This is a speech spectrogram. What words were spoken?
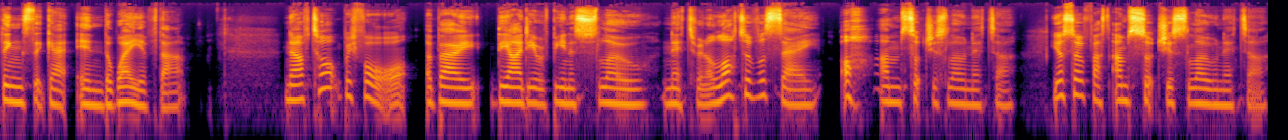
things that get in the way of that. Now, I've talked before about the idea of being a slow knitter, and a lot of us say, Oh, I'm such a slow knitter. You're so fast. I'm such a slow knitter.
